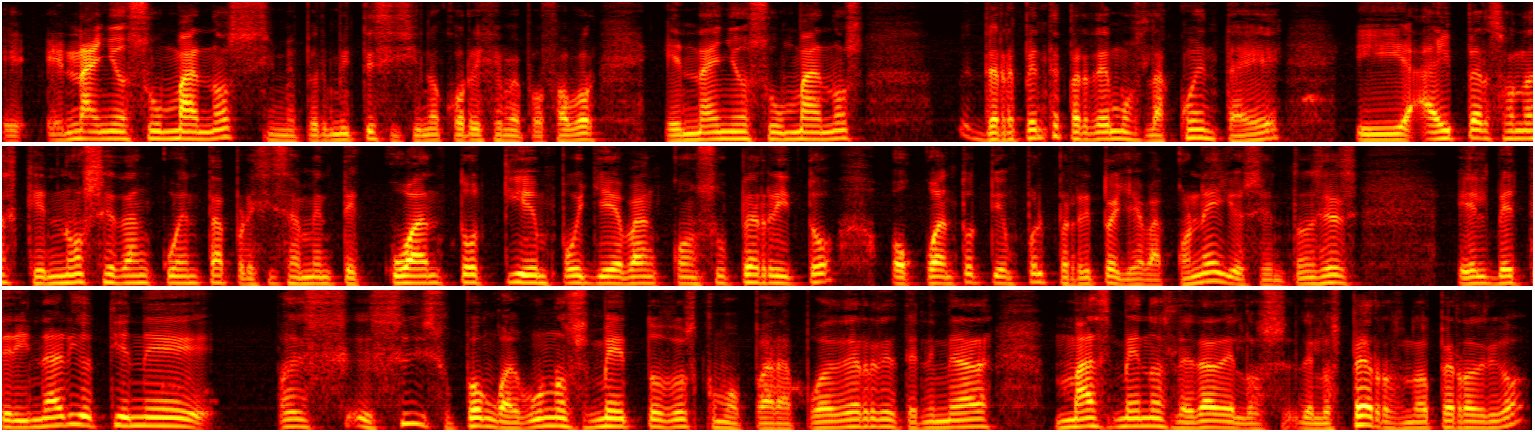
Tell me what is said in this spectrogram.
eh, en años humanos, si me permites, y si no, corrígeme por favor, en años humanos, de repente perdemos la cuenta, ¿eh? Y hay personas que no se dan cuenta precisamente cuánto tiempo llevan con su perrito o cuánto tiempo el perrito lleva con ellos. Entonces, el veterinario tiene pues eh, sí, supongo, algunos métodos como para poder determinar más o menos la edad de los de los perros, ¿no, Perro Rodrigo?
